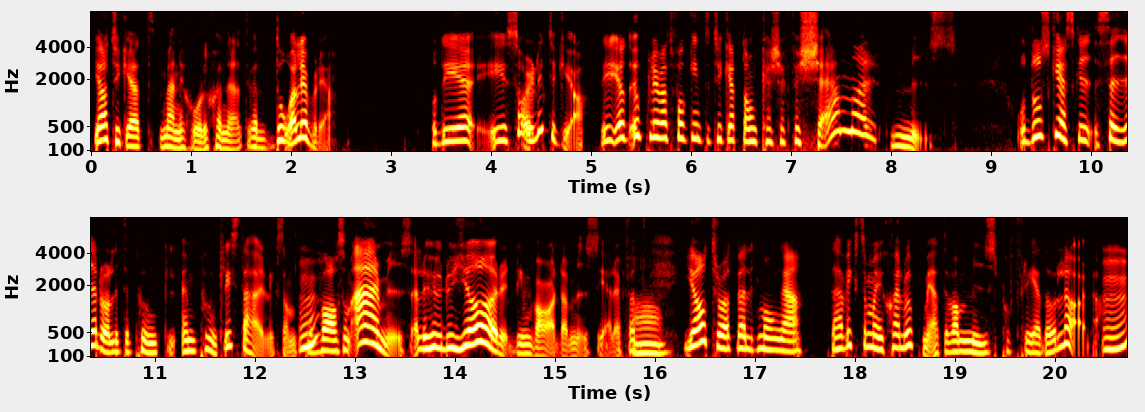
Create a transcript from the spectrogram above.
Jag tycker att människor generellt är väldigt dåliga på det. Och det är sorgligt tycker jag. Jag upplever att folk inte tycker att de kanske förtjänar mys. Och då ska jag skri- säga då lite punkt, en punktlista här liksom, Mm. på vad som är mys, eller hur du gör din vardag mysigare. För Ja. jag tror att väldigt många, det här växte man ju själv upp med, att det var mys på fredag och lördag. Mm.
